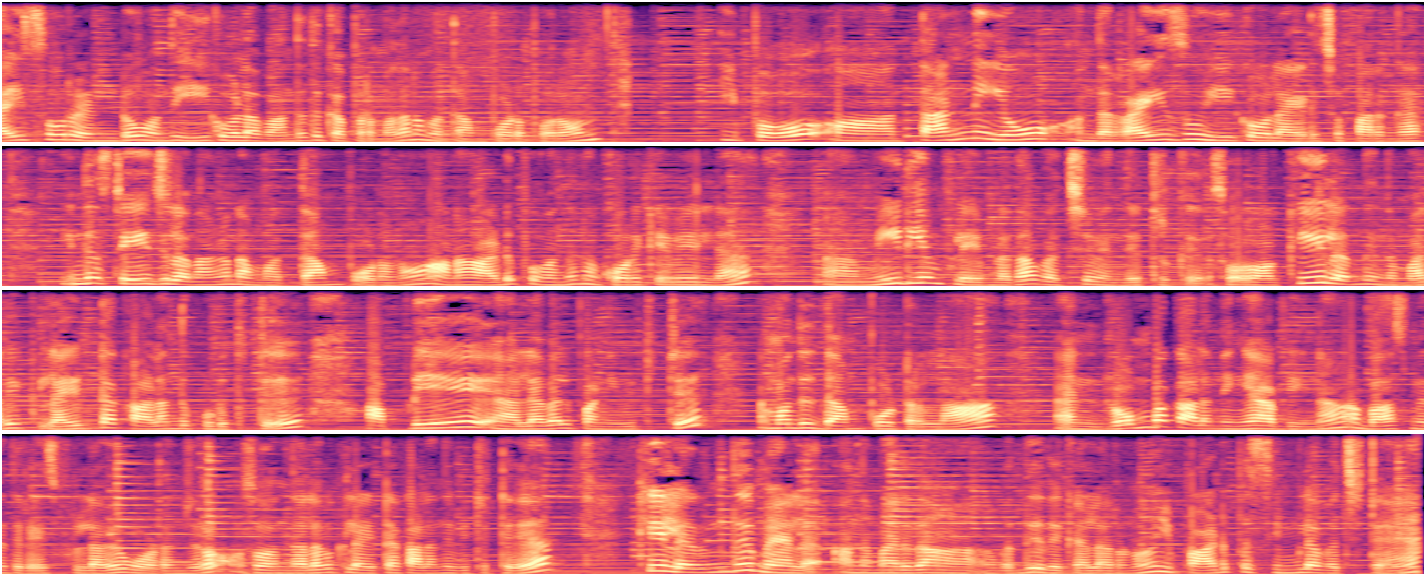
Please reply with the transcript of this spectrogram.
ரைஸும் ரெண்டும் வந்து ஈக்குவலாக வந்ததுக்கு அப்புறமா தான் நம்ம தம் போட போகிறோம் இப்போது தண்ணியும் அந்த ரைஸும் ஈக்குவல் ஆகிடுச்சு பாருங்கள் இந்த ஸ்டேஜில் தாங்க நம்ம தம் போடணும். ஆனால் அடுப்பு வந்து நான் குறைக்கவே இல்லை. மீடியம் ஃப்ளேமில் தான் வச்சு வெந்துட்டுருக்கு. ஸோ கீழேருந்து இந்த மாதிரி லைட்டாக கலந்து கொடுத்துட்டு அப்படியே லெவல் பண்ணி விட்டுட்டு நம்ம வந்து தம் போட்டுடலாம் அண்ட் ரொம்ப கலந்தீங்க அப்படின்னா பாஸ்மதி ரைஸ் ஃபுல்லாகவே உடஞ்சிரும். ஸோ அந்த அளவுக்கு லைட்டாக கலந்து விட்டுட்டு கீழேருந்து மேலே அந்த மாதிரி தான் வந்து இதை கிளறணும். இப்போ அடுப்பை சிம்மில் வச்சுட்டேன்.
